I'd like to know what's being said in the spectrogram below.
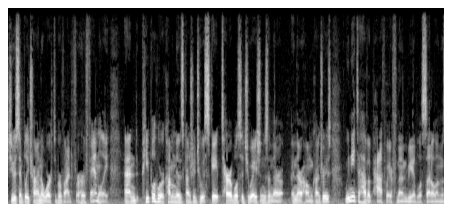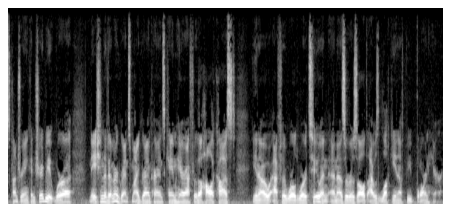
She was simply trying to work to provide for her family. And people who are coming to this country to escape terrible situations in their, in their home countries, we need to have a pathway for them to be able to settle in this country and contribute. We're a nation of immigrants. My grandparents came here after the Holocaust, you know, after World War II, and, and as a result, I was lucky enough to be born here.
